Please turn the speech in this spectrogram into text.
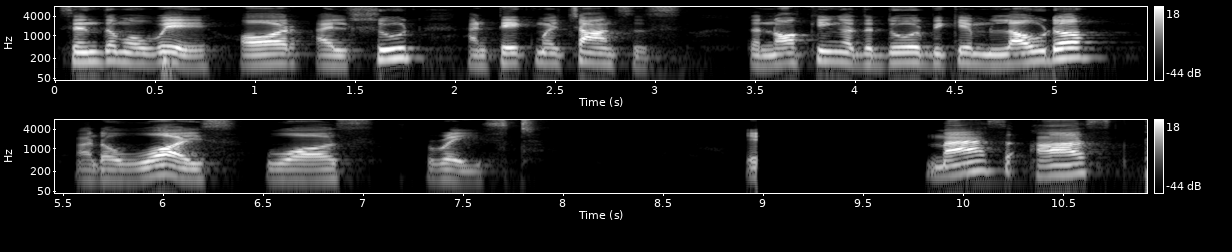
Send them away, or I'll shoot and take my chances. The knocking at the door became louder, and a voice was raised. Max asked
